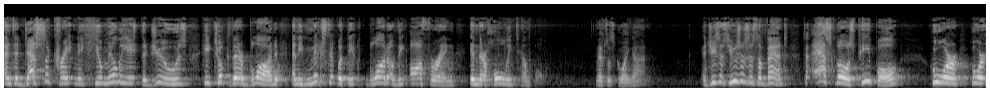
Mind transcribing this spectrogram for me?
And to desecrate and to humiliate the Jews, he took their blood and he mixed it with the blood of the offering in their holy temple. That's what's going on. And Jesus uses this event to ask those people who were who were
